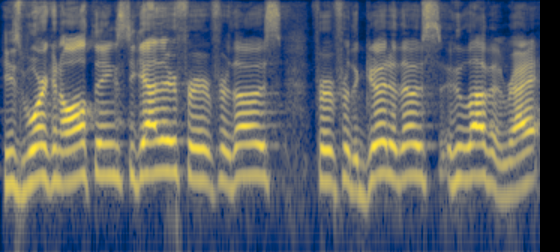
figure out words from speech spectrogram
He's working all things together for, for those, for, for the good of those who love him, right?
